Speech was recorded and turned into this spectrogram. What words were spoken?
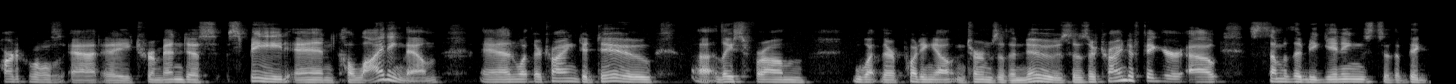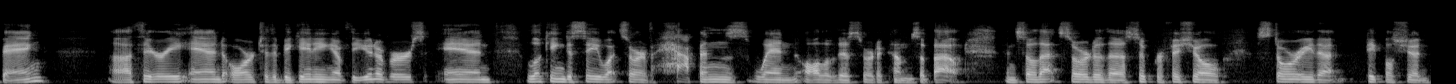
particles at a tremendous speed and colliding them. And what they're trying to do, uh, at least from what they're putting out in terms of the news is they're trying to figure out some of the beginnings to the Big Bang uh, theory and or to the beginning of the universe and looking to see what sort of happens when all of this sort of comes about and so that's sort of the superficial story that people should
